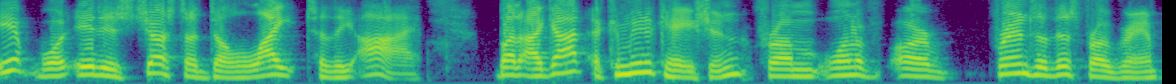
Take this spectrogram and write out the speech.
it was it is just a delight to the eye. But I got a communication from one of our friends of this program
